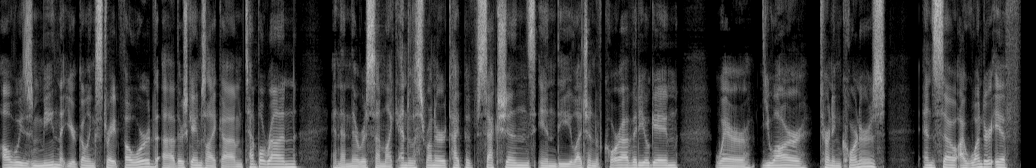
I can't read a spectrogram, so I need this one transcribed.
always mean that you're going straight forward. Uh, there's games like um, Temple Run, and then there was some like endless runner type of sections in the Legend of Korra video game where you are turning corners. And so I wonder if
